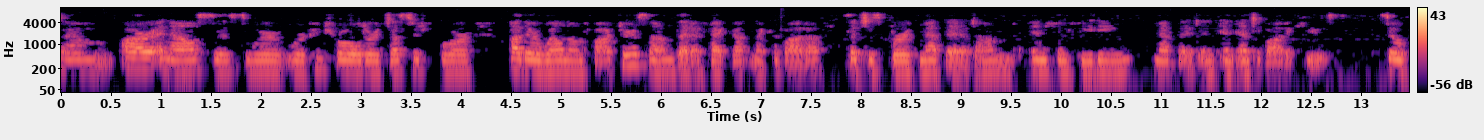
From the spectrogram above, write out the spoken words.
um, our analysis were, were controlled or adjusted for other well-known factors um, that affect gut microbiota, such as birth method, um, infant feeding method, and, and antibiotic use. So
